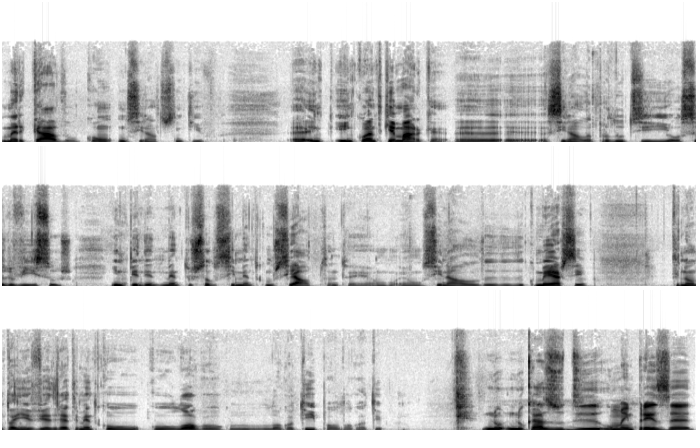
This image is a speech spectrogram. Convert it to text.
marcado com um sinal distintivo. Uh, enquanto que a marca uh, assinala produtos e ou serviços, independentemente do estabelecimento comercial. Portanto, é um, é um sinal de, de, comércio que não tem a ver diretamente com o, com o logo, com o logotipo ou logotipo. No, no, caso de uma empresa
